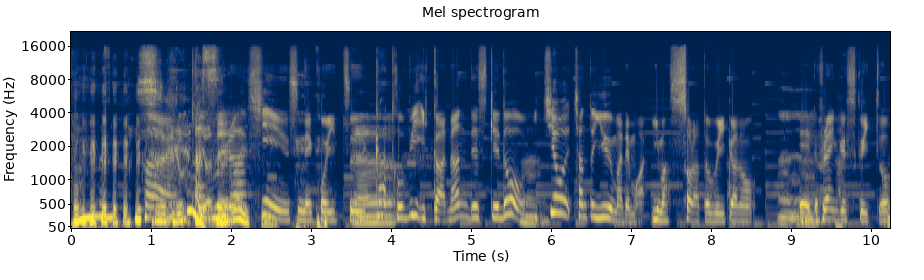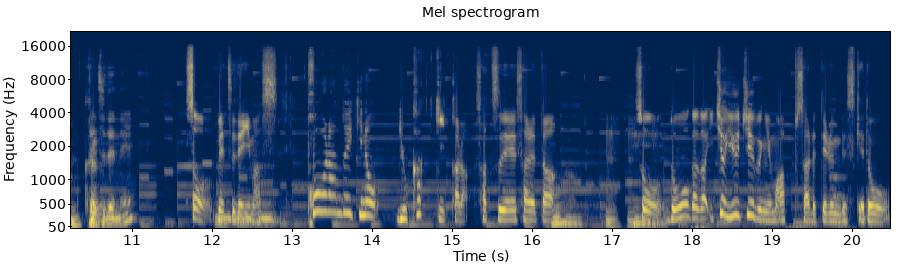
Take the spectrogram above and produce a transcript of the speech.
そんなに？はい、すごいしいんですねこいつうんが飛びイカなん。ですけど、うん一応ちゃんと言うまでもいます空飛ぶイカの、うん。えー、とフライングスクイットうんくん別でね。そう別でいます、ポーランド行きの旅客機から撮影されたそうなんだうんうん。そう動画が一応 YouTube にもアップされてるんですけど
